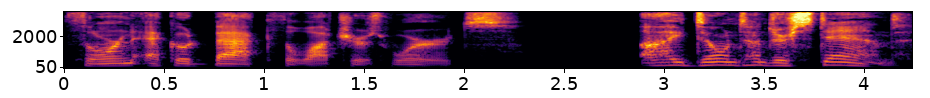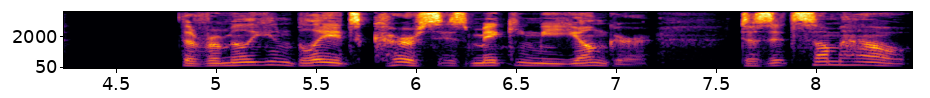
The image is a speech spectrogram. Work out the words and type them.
Thorn echoed back the Watcher's words. I don't understand. The Vermilion Blade's curse is making me younger, does it somehow.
